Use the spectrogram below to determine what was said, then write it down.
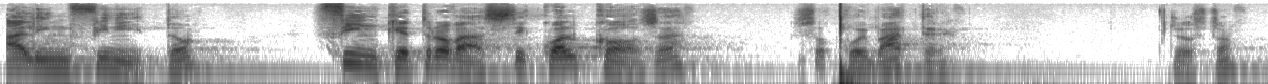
all'infinito finché trovassi qualcosa su cui battere. Giusto?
